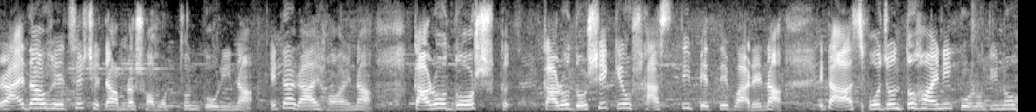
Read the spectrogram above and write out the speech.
রায় দেওয়া হয়েছে সেটা আমরা সমর্থন করি না। এটা রায় হয় না। কারও দোষ, কারও দোষে কেউ শাস্তি পেতে পারে না। এটা আজ পর্যন্ত হয়নি কোনো দিনও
